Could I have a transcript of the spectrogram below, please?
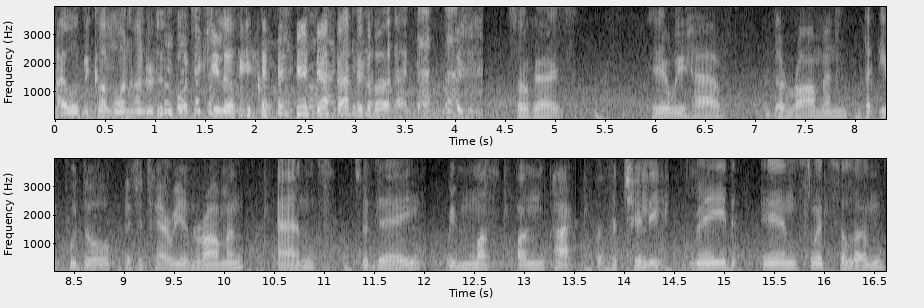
I will become 140 kilo again. back to Go back. So guys, here we have the ramen, the Ippudo vegetarian ramen. And today we must unpack the chili. Made in Switzerland,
